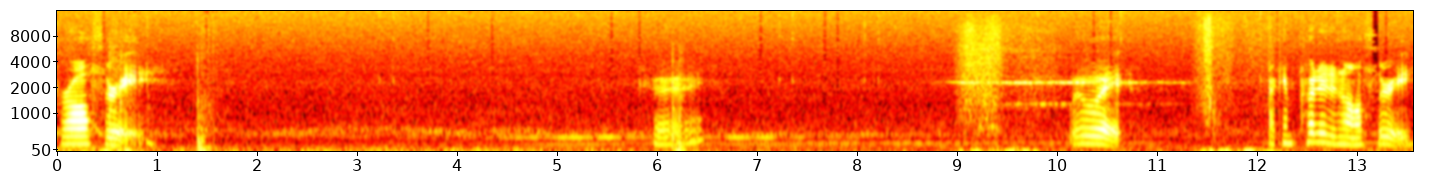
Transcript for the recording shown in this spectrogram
for all three. Okay. Wait, wait, wait. I can put it in all three.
